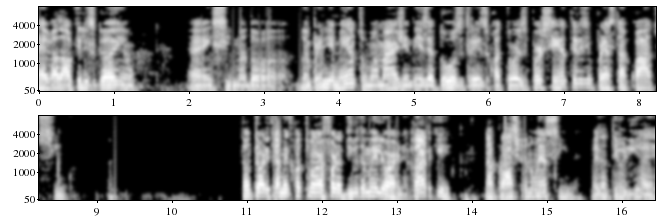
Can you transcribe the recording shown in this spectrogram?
pega lá o que eles ganham é, em cima do, do empreendimento, uma margem deles é 12, 13, 14%, eles emprestam a 4, 5. Então, teoricamente, quanto maior for a dívida, melhor, né? Claro que na prática não é assim, né? Mas na teoria é.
